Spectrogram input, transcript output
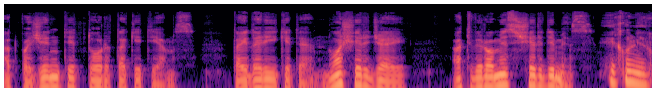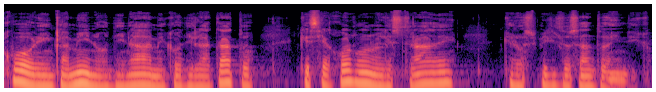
atpažinti turtą kitiems. Tai darykite nuoširdžiai, atviromis širdimis. E con il cuore in cammino dinamico, dilatato, che si accorgono le strade che lo Spirito Santo indica.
